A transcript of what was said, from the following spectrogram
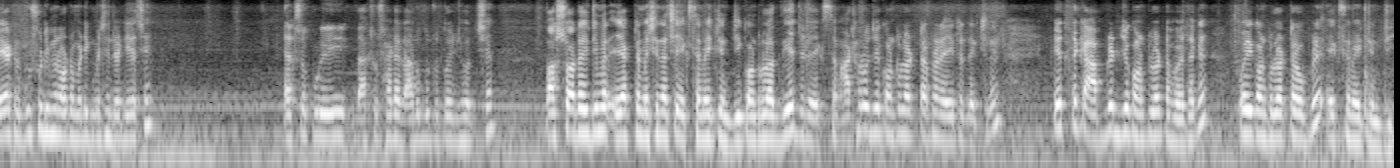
এই একটা দুশো ডিমের অটোমেটিক মেশিন রেডি আছে। একশো কুড়ি বা একশো ষাটের আরও দুটো তৈরি হচ্ছে। পাঁচশো আঠাশ ডিমের এই একটা মেশিন আছে এক্সএম এইটিন ডি কন্ট্রোলার দিয়ে, যেটা এক্সএম আঠারো যে কন্ট্রোলারটা আপনারা এটা দেখছিলেন, এর থেকে আপডেট যে কন্ট্রোলারটা হয়ে থাকে, ওই কন্ট্রোলারটার উপরে এক্সএম এইটিন ডি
